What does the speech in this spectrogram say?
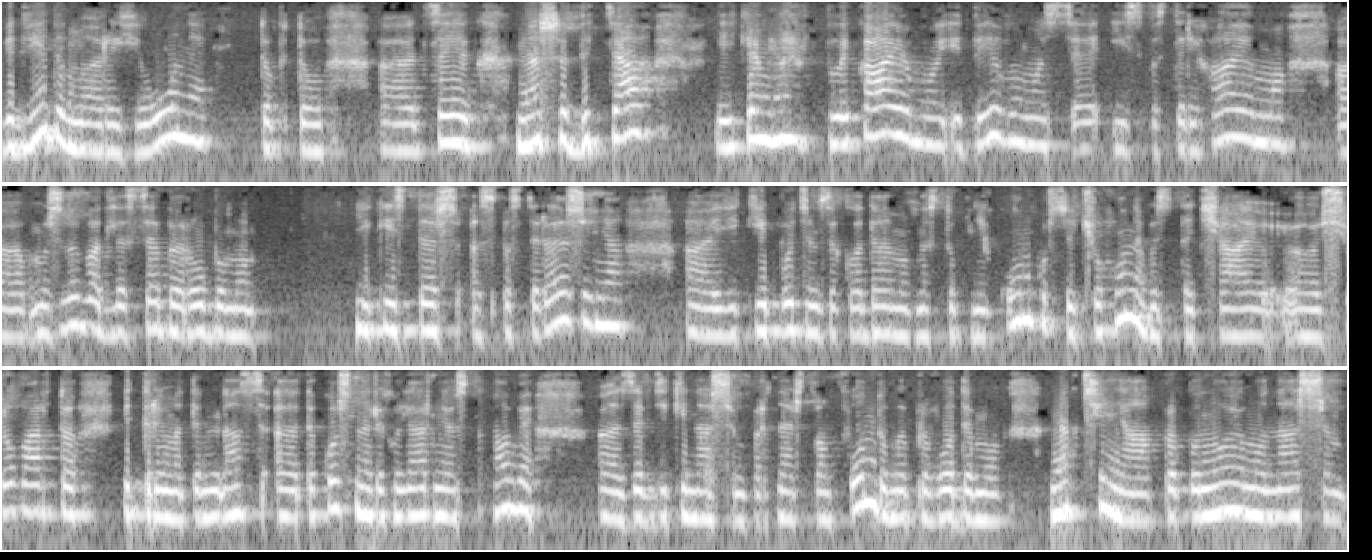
відвідуємо регіони. Тобто е, це як наше дитя, яке ми плекаємо і дивимося, і спостерігаємо. Е, Можливо, для себе робимо. Якісь теж спостереження, е, які потім закладаємо в наступні конкурси, чого не вистачає, е, що варто підтримати. У нас е, також на регулярній основі, завдяки нашим партнерствам фонду, ми проводимо навчання, пропонуємо нашим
